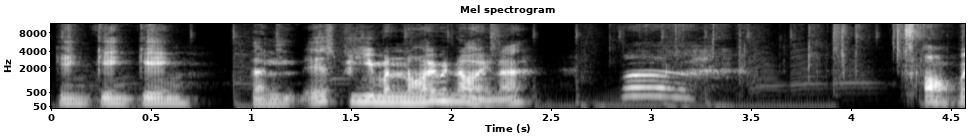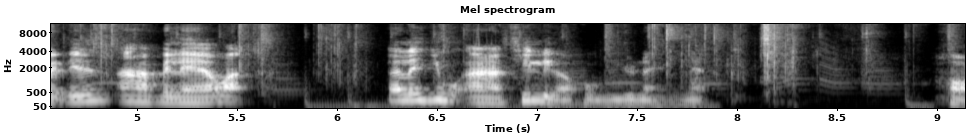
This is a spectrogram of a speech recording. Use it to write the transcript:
เก่งเก่งเก่งแต่ SP มันน้อยไปหน่อยนะว้าออกเป็น SR ไปแล้วอะแล้ว UR ที่เหลือผมอยู่ไหนเนี่ย ขอ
